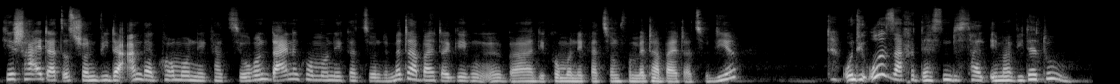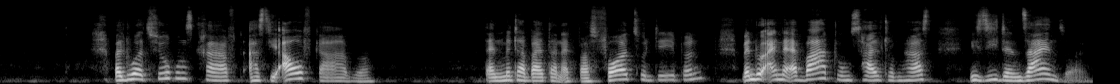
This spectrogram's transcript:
hier scheitert es schon wieder an der Kommunikation, deine Kommunikation dem Mitarbeiter gegenüber, die Kommunikation vom Mitarbeiter zu dir. Und die Ursache dessen bist halt immer wieder du. Weil du als Führungskraft hast die Aufgabe, deinen Mitarbeitern etwas vorzuleben, wenn du eine Erwartungshaltung hast, wie sie denn sein sollen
